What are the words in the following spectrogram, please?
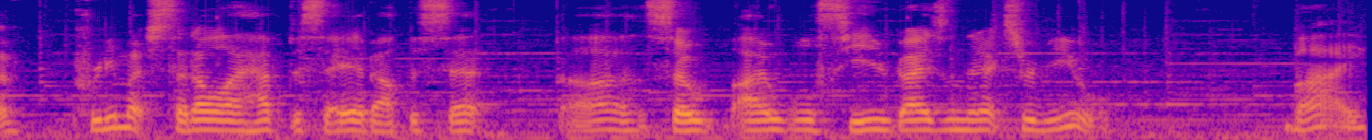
I've pretty much said all I have to say about this set. Uh, so I will see you guys in the next review. Bye.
